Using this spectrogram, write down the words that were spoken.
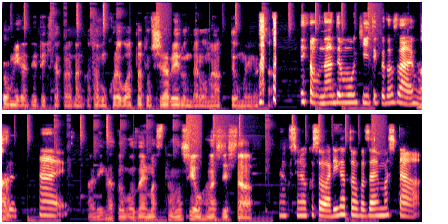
興味が出てきたから、なんか多分これ終わった後調べるんだろうなって思いました。いや、もう何でも聞いてください、本当に。はい。ありがとうございます。楽しいお話でした。こちらこそありがとうございました。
